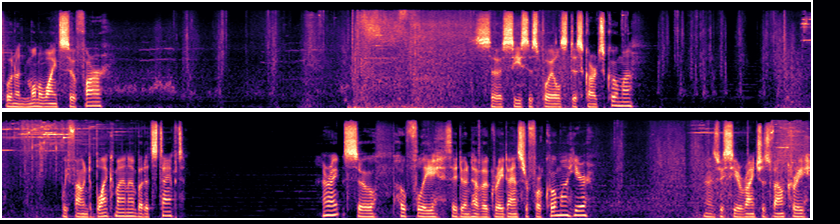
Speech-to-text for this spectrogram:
Opponent mono white so far. So Seize the Spoils, discards Koma. We found black mana, but it's tapped. Alright, so hopefully they don't have a great answer for Koma here. As we see a Righteous Valkyrie.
